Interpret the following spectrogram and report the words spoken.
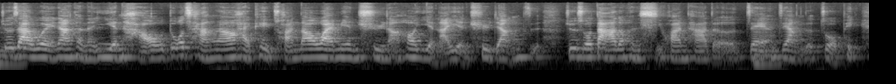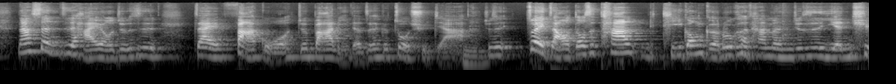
就在维也纳可能演好多场，然后还可以传到外面去，然后演来演去这样子，就是说大家都很喜欢他的这样这样的作品。那甚至还有就是在法国，就巴黎的这个作曲家，就是最早都是他提供格鲁克他们就是演曲，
